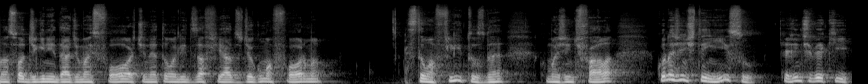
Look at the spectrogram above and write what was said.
na sua dignidade mais forte, né, estão ali desafiados de alguma forma, estão aflitos, né, como a gente fala. Quando a gente tem isso, que a gente vê que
